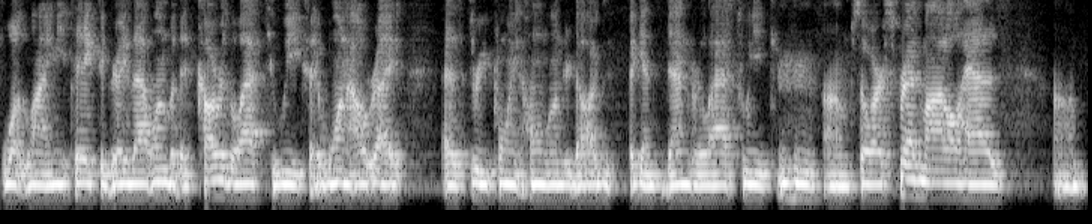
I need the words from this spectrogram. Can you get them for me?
what line you take to grade that one. But they've covered the last two weeks. They won outright as three point home underdogs against Denver last week. Mm-hmm. Um, so our spread model has um,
